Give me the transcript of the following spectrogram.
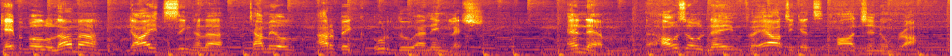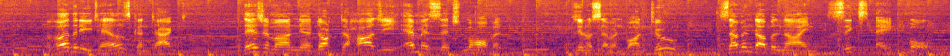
Capable ulama, guides Sinhala, Tamil, Arabic, Urdu, and English. NM, the household name for air tickets Hajj and Umrah. For further details, contact Deshamanya Dr. Haji MSH Mohammed 0712 799 684.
